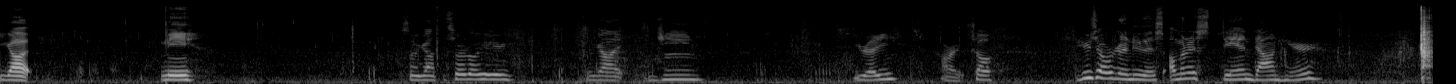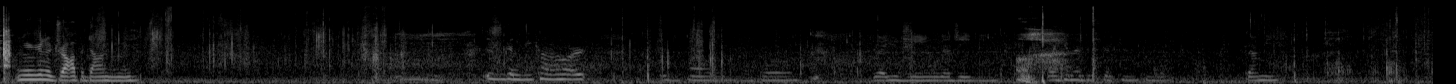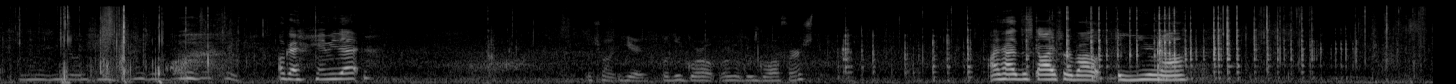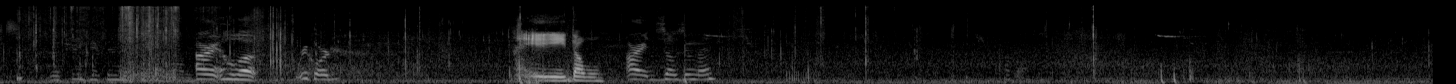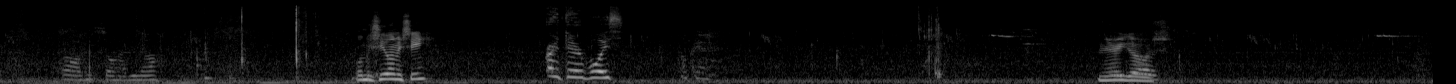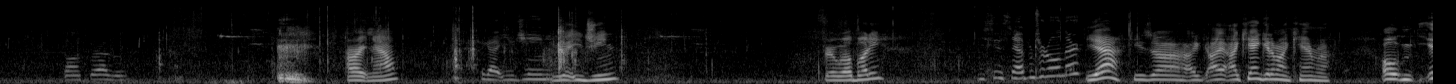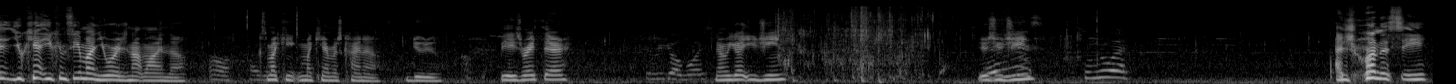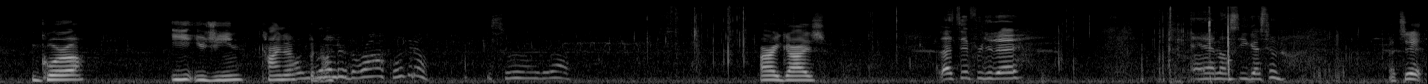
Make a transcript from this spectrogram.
You got me. So we got the turtle here. We got Eugene. You ready? All right, so here's how we're gonna do this. I'm gonna stand down here and you're gonna drop it down to me. This is gonna be kind of hard. Got Eugene, we got JB. Link in the description. Got me. Okay, hand me that. Which one? Here. We'll do Goro. We're gonna do Goro first. I've had this guy for about a year now. Make sure you get in there. All right, hold up. Record. Hey, double. All right, so zoom in. Oh, he's so happy now. Let me see. Let me see. Right there, boys. Okay. And there he There he goes. goes. Gone forever. All right, now We got Eugene. we got Eugene. Farewell, buddy. You see the snapping turtle in there? Yeah, he's uh, I, I, I can't get him on camera. Oh, it, you can't. You can see him on yours, not mine though. Oh, Cause my my camera's kind of doo doo. But he's right there. here we go, boys. Now we got Eugene. Here's There he Eugene. is. Swimming away. I just want to see Gora eat Eugene, kind of, Oh, he but went no. under the rock. Look at him. He's swimming under the rock. All right, guys. That's it for today. And I'll see you guys soon. That's it.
